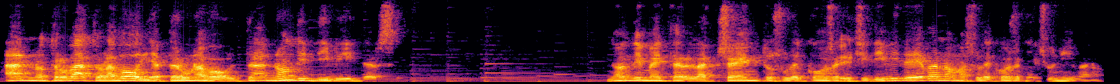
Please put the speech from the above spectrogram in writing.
hanno trovato la voglia per una volta non di dividersi, non di mettere l'accento sulle cose che ci dividevano, ma sulle cose che ci univano.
